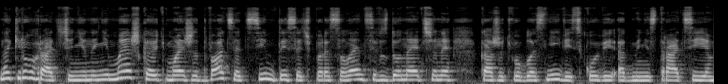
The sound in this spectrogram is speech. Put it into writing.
На Кіровоградщині нині мешкають майже 27 тисяч переселенців з Донеччини, кажуть в обласній військовій адміністрації.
